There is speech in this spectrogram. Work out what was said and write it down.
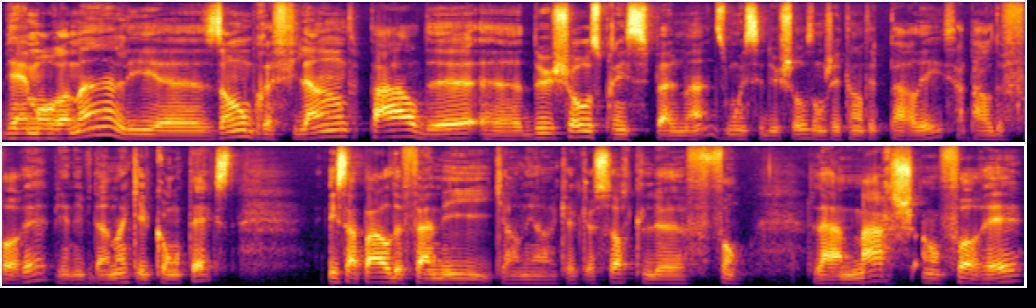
Bien, mon roman, Les euh, ombres filantes, parle de euh, deux choses principalement, du moins c'est deux choses dont j'ai tenté de parler. Ça parle de forêt, bien évidemment, qui est le contexte, et ça parle de famille, qui en est en quelque sorte le fond. La marche en forêt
